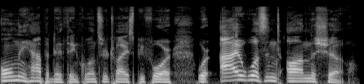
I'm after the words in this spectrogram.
only happened, I think, once or twice before where I wasn't on the show.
